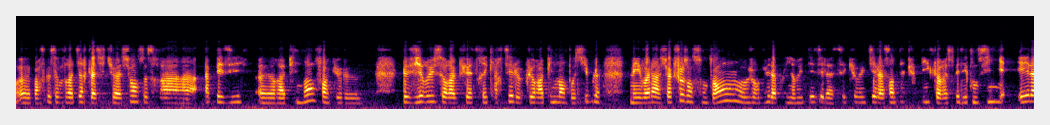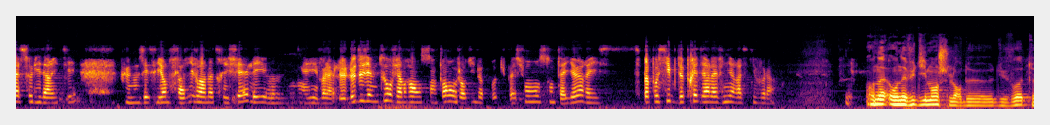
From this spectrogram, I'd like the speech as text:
euh, parce que ça voudra dire que la situation se sera apaisée euh, rapidement, enfin que le, virus aura pu être écarté le plus rapidement possible. Mais voilà, chaque chose en son temps. Aujourd'hui, la priorité, c'est la sécurité, la santé publique, le respect des consignes et la solidarité que nous essayons de faire vivre à notre échelle. Et, voilà, le, deuxième tour viendra en son temps. Aujourd'hui, nos préoccupations sont ailleurs et c'est pas possible de prédire l'avenir à ce niveau-là. On a, vu dimanche lors du vote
